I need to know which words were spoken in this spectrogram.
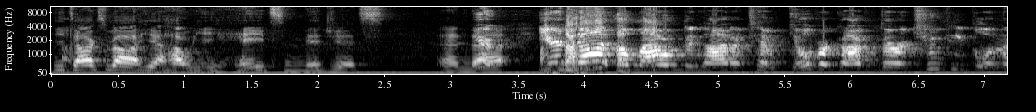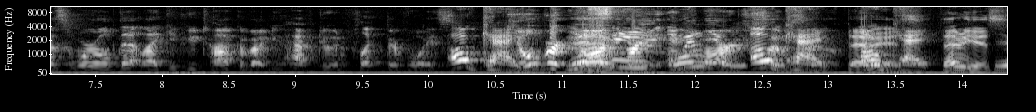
he talks about he, how he hates midgets, and uh, You're, you're not allowed to not attempt Gilbert Gottfried. There are two people in this world that, like, if you talk about, you have to inflect their voice. Okay. Gilbert You Gottfried see, and when you- Marge okay. Simpson. there okay. is. There he is.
